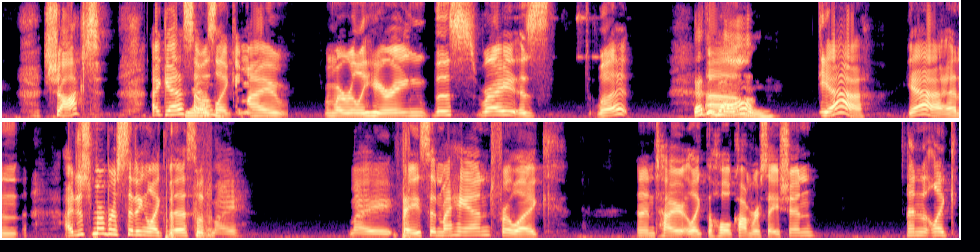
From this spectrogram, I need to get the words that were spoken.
shocked. I guess I was like, am I am I really hearing this right? Is what? That's a Um, bomb. Yeah, yeah, and I just remember sitting like this with my my face in my hand for like an entire like the whole conversation, and like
